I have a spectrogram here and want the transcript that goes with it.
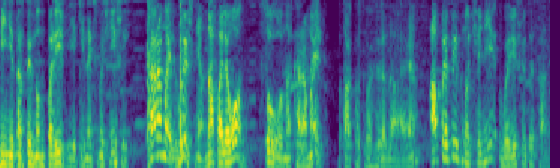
Міні-тарти нон-паріль, який найсмачніший. Карамель, вишня, Наполеон, солона карамель. Отак от виглядає. Апетитно чи ні, вирішуйте самі.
